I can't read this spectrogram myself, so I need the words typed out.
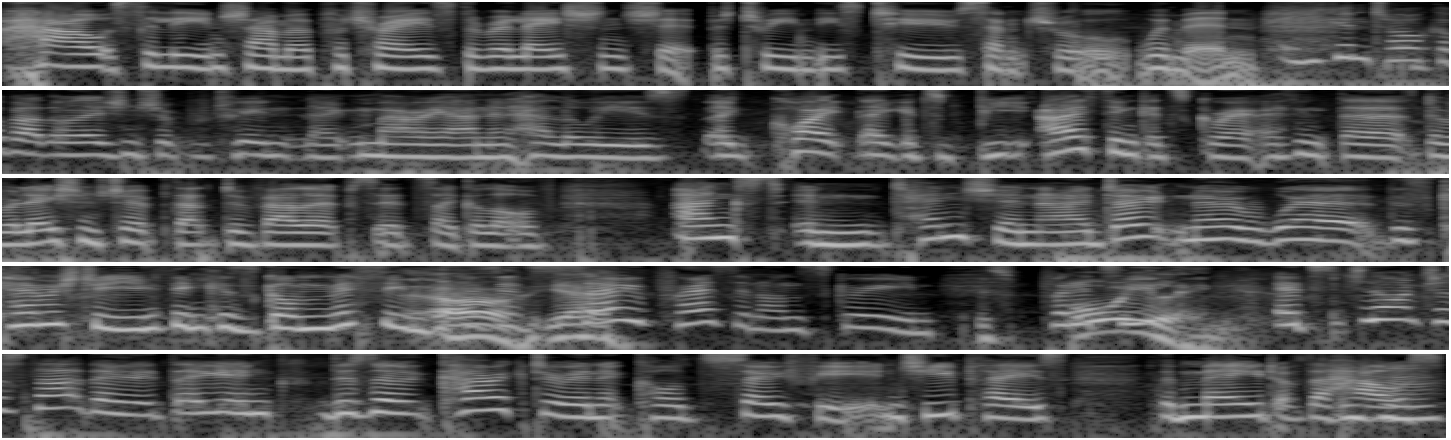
how Celine Sciamma portrays the relationship between these two central women. You can talk about the relationship between like Marianne and Heloise, like quite like it's. Be- I think it's great. I think the the relationship that develops, it's like a lot of angst and tension. And I don't know where this chemistry you think has gone missing because Oh, it's yeah. so present on screen. It's But boiling. It's, it's not just that though. They inc- there's a character in it called Sophie, and she plays the maid of the house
